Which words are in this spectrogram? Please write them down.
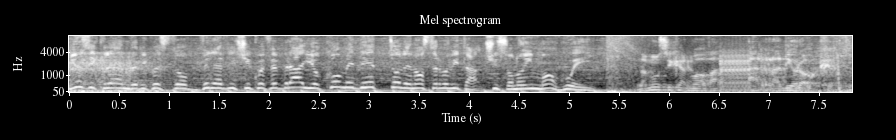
Musicland di questo venerdì 5 febbraio, come detto, le nostre novità ci sono in Mogwai. La musica nuova a Radio Rock.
